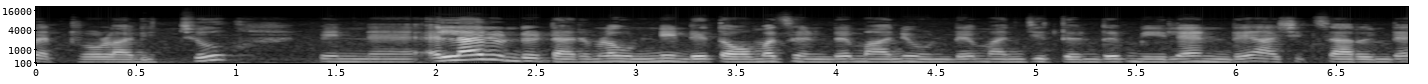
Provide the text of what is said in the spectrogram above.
പെട്രോൾ അടിച്ചു. പിന്നെ എല്ലാവരും ഉണ്ട് കേട്ടോ. നമ്മളെ ഉണ്ണിയുണ്ട് തോമസ് ഉണ്ട് മനു ഉണ്ട് മഞ്ജിത്ത് ഉണ്ട് മില ഉണ്ട് ആഷിക് സാറുണ്ട്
